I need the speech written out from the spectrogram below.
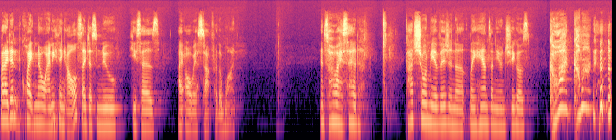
But I didn't quite know anything else. I just knew he says, I always stop for the one. And so I said, God's showing me a vision to lay hands on you. And she goes, Go on, come on.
